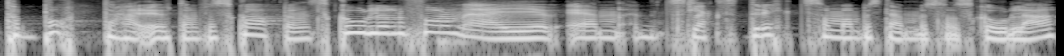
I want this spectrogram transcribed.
ta bort det här utanförskapen. Skoluniform är ju en slags dräkt som man bestämmer som skola.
